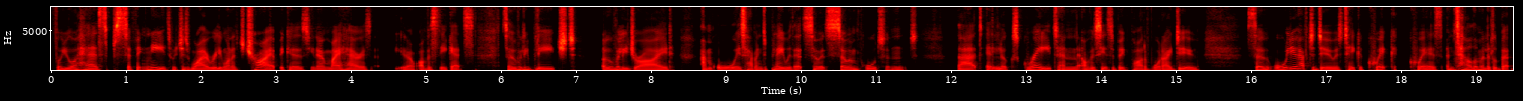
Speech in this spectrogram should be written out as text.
for your hair's specific needs, which is why I really wanted to try it because, you know, my hair is, you know, obviously gets it's overly bleached, overly dried. I'm always having to play with it. So it's so important that it looks great. And obviously, it's a big part of what I do. So all you have to do is take a quick quiz and tell them a little bit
